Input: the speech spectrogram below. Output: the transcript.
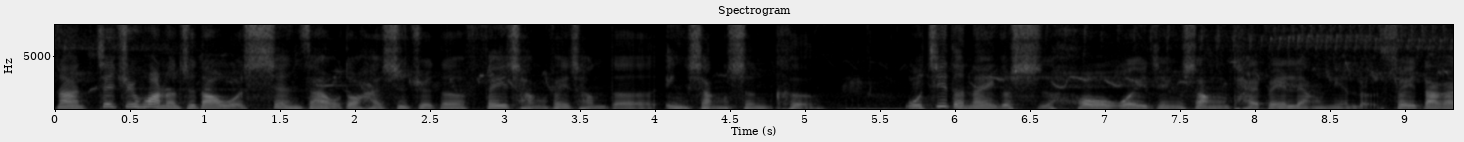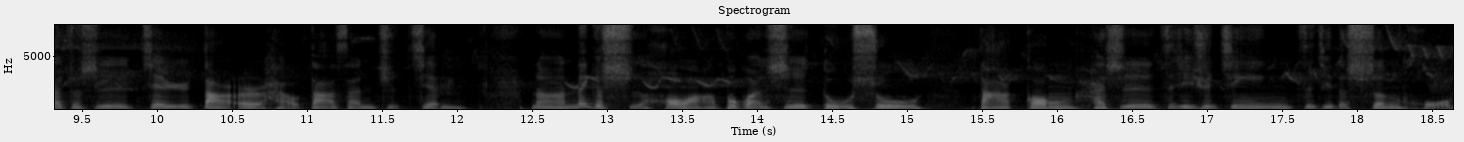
那这句话呢，直到我现在我都还是觉得非常非常的印象深刻。我记得那个时候我已经上台北两年了，所以大概就是介于大二还有大三之间。那那个时候啊，不管是读书、打工，还是自己去经营自己的生活。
